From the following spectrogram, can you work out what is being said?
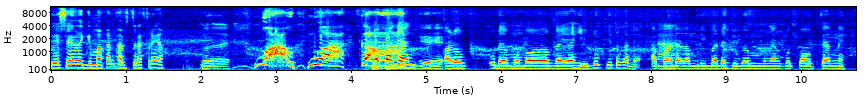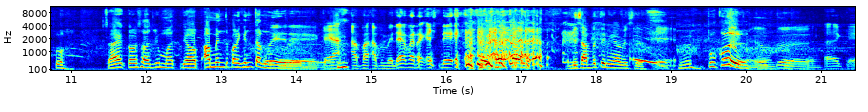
Kayak saya lagi makan harus teriak-teriak. Wow, wah, Bapak jangan Iya. kalau udah membawa gaya hidup gitu kan ya. Apa dalam beribadah juga menyangkut pautkan nih? Wah, saya kalau sholat Jumat jawab amin itu paling kenceng. Wih, deh. kayak apa apa beda sama anak SD? Disampetin nggak habis itu? Pukul. Oke, oke.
